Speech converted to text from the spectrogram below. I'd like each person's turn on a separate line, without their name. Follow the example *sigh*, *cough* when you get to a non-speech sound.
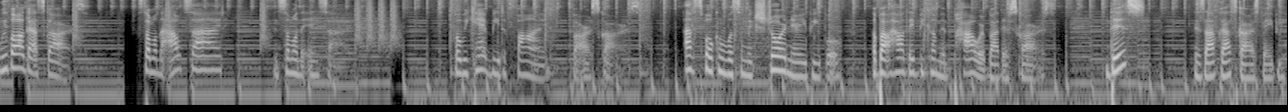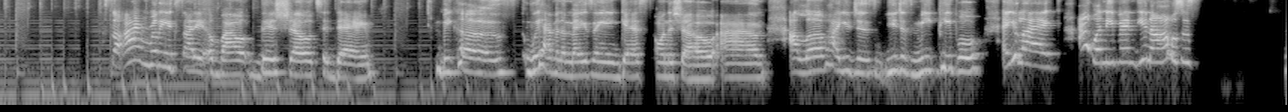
We've all got scars, some on the outside and some on the inside. But we can't be defined by our scars. I've spoken with some extraordinary people about how they've become empowered by their scars. This is I've Got Scars, baby.
So I'm really excited about this show today because we have an amazing guest on the show. Um, I love how you just you just meet people and you're like, I wasn't even, you know, I was just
